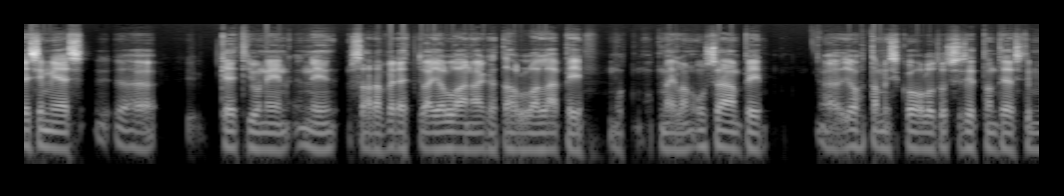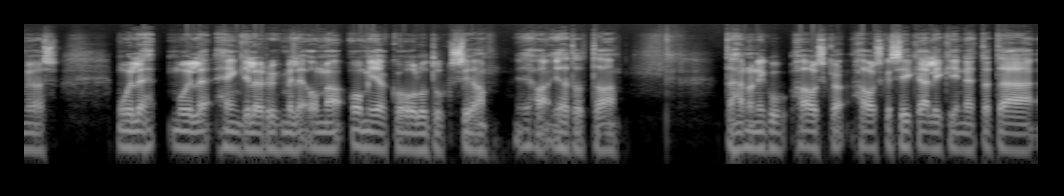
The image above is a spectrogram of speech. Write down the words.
esimiesketju niin, niin saada vedettyä jollain aikataululla läpi, mutta mut meillä on useampi johtamiskoulutus ja sitten on tietysti myös muille, muille henkilöryhmille oma, omia koulutuksia ja, ja tota, tähän on niin kuin hauska, hauska sikälikin, että tämä,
